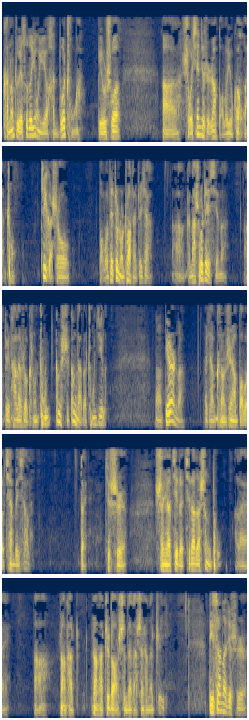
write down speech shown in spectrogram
可能主耶稣的用语有很多重啊，比如说。啊，首先就是让保罗有个缓冲。这个时候，保罗在这种状态之下啊，跟他说这些呢，啊，对他来说可能冲更是更大的冲击了。那第二呢，我想可能是让保罗谦卑下来。对，就是神要借着其他的圣徒来啊，让他让他知道神在他身上的旨意。第三呢，就是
